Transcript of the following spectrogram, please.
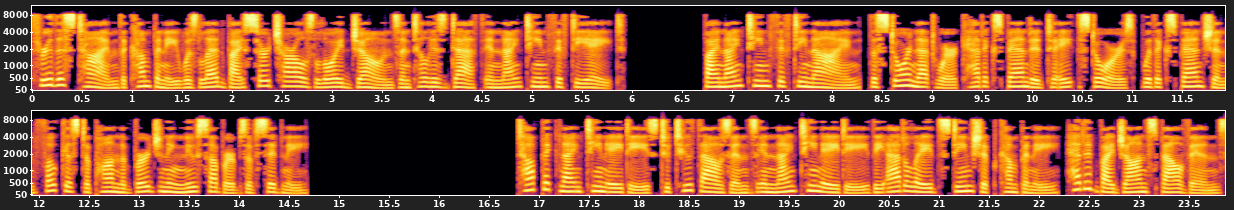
Through this time the company was led by Sir Charles Lloyd Jones until his death in 1958. By 1959, the store network had expanded to eight stores, with expansion focused upon the burgeoning new suburbs of Sydney. Topic 1980s to 2000s In 1980 the Adelaide Steamship Company, headed by John Spalvins,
